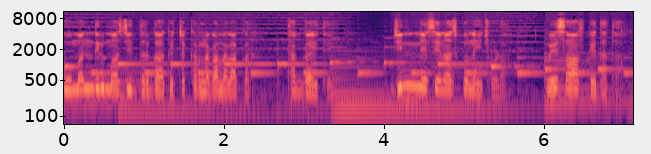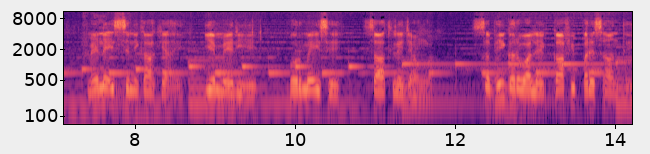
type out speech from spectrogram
वो मंदिर, मस्जिद, दरगाह के चक्कर लगा लगा कर थक गए थे। जिन ने सेनाज को नहीं छोड़ा, वह साफ़ कहता था, मैंने इससे निकाह किया है। ये मेरी है और मैं इसे साथ ले जाऊँगा। सभी घर वाले काफ़ी परेशान थे,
